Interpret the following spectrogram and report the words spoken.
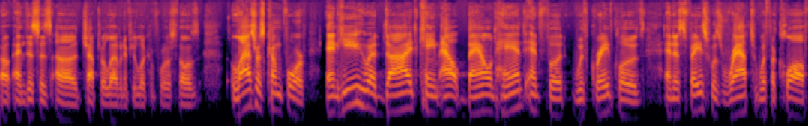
Uh, and this is uh, chapter 11, if you're looking for those fellows. Lazarus, come forth. And he who had died came out bound hand and foot with grave clothes, and his face was wrapped with a cloth.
